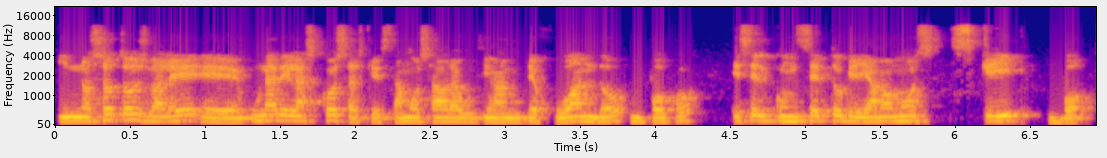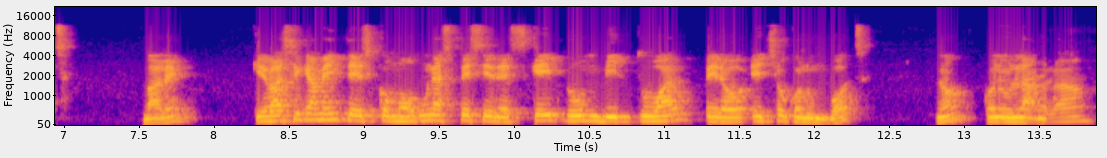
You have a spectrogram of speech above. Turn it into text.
Y nosotros, ¿vale? Eh, una de las cosas que estamos ahora últimamente jugando un poco es el concepto que llamamos escape bot, ¿vale? Que básicamente es como una especie de escape room virtual, pero hecho con un bot, ¿no? Con un LAN.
